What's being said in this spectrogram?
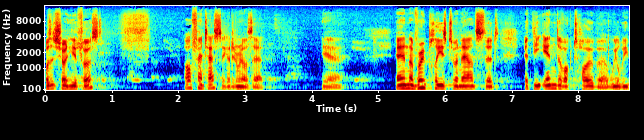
Was it shown here first? Oh, fantastic. I didn't realize that. Yeah. And I'm very pleased to announce that at the end of October, we'll be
